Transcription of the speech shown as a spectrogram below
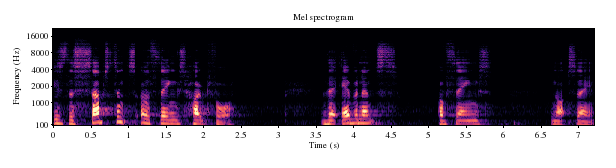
is the substance of things hoped for, the evidence of things not seen.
